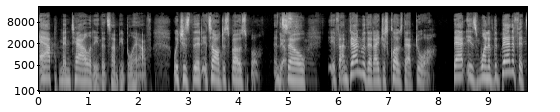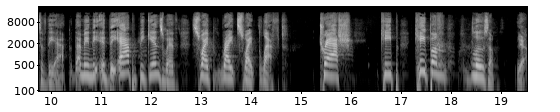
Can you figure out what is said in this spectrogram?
app mentality that some people have, which is that it's all disposable. And Yes. so if I'm done with it, I just close that door. That is one of the benefits of the app. I mean, the the app begins with swipe right, swipe left, trash, keep keep them, lose them, yeah,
